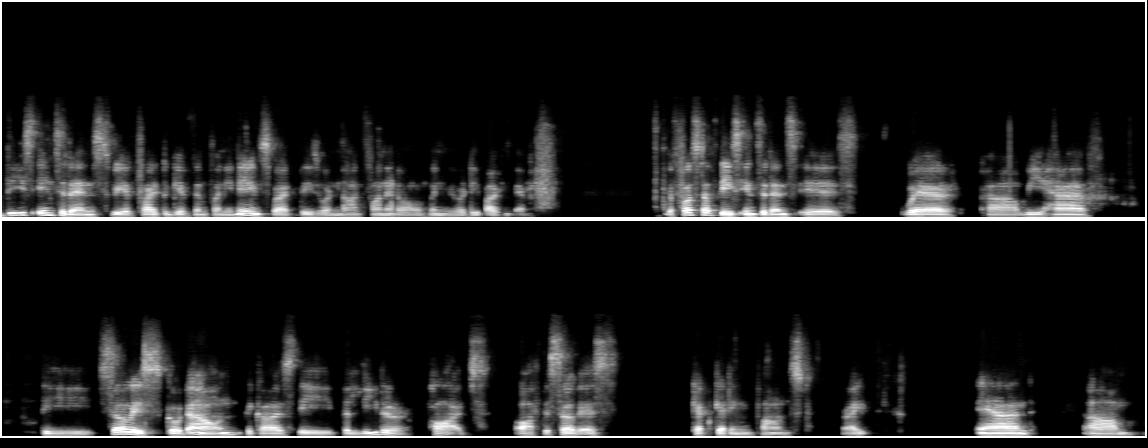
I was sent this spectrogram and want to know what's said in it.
these incidents, we have tried to give them funny names, but these were not fun at all when we were debugging them. The first of these incidents is where uh, we have the service go down because the, the leader pods of the service kept getting bounced, right? And um,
